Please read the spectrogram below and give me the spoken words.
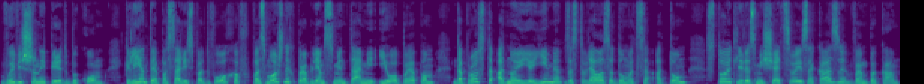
вывешенной перед быком. Клиенты опасались подвохов, возможных проблем с ментами и ОБЭПом, да просто одно ее имя заставляло задуматься о том, стоит ли размещать свои заказы в МПК.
